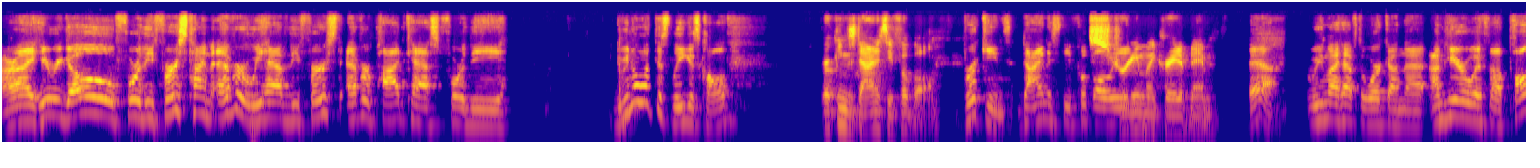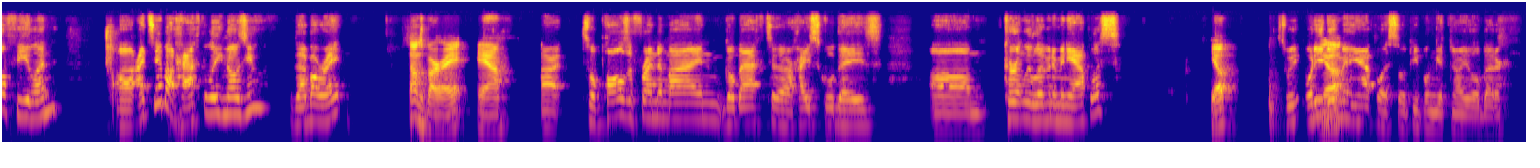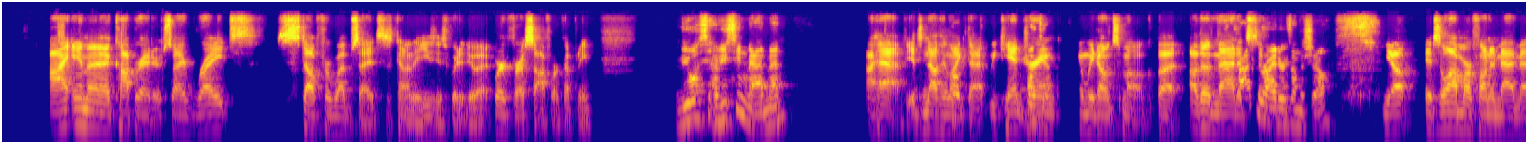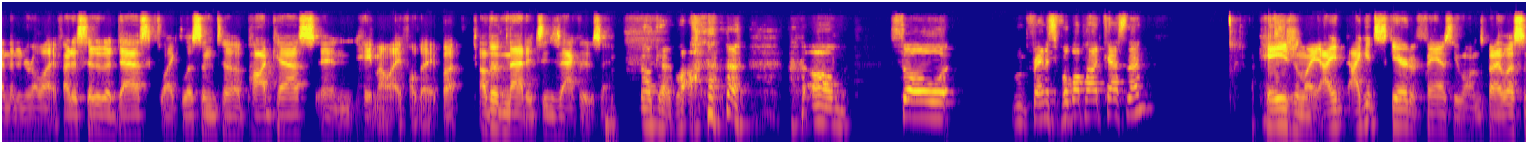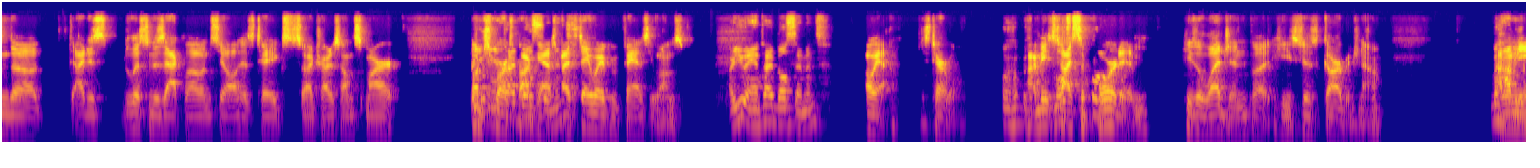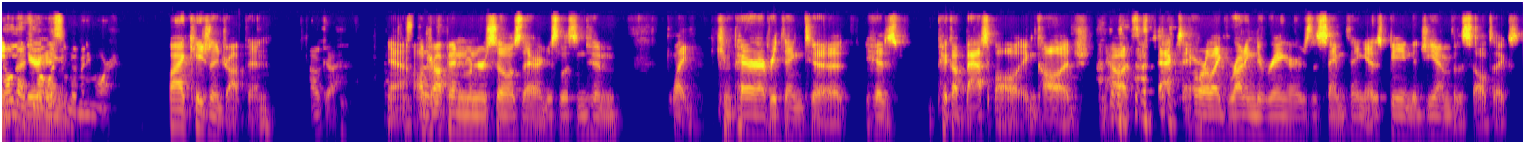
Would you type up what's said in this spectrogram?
All right, here we go. For the first time ever, we have the first ever podcast for the. Do we know what this league is called? Brookings Dynasty Football. Brookings Dynasty Football League. Extremely creative name. Yeah, we might have to work on that. I'm here with uh, Paul Phelan. Uh, I'd say about half the league knows you. Is that about right? Sounds about right. Yeah. All right. So Paul's a friend of mine. Go back to our high school days. Um, currently living in Minneapolis. Yep. Sweet. What do you Yep. do in Minneapolis so people can get to know you a little better? I am a copywriter, so I write stuff for websites. Is kind of the easiest way to do it. Work for a software company. Have you have you seen Mad Men? I have. It's nothing like that. We can't Okay. drink and we don't smoke. But other than that, it's writers on the show. Yep. It's a lot more fun in Mad Men than in real life. I just sit at a desk, like listen to podcasts and hate my life all day. But other than that, it's exactly the same. Okay. Wow. um. So, fantasy football podcast then? Occasionally, I, I get scared of fancy ones, but I listen to I just listen to Zach Lowe and see all his takes. So I try to sound smart. Bunch of sports podcasts, but I stay away from fancy ones. Are you anti Bill Simmons? Oh yeah, he's terrible. I mean, so I support him. He's a legend, but he's just garbage now. But I don't do you know that you don't him. listen to him anymore? Well, I occasionally drop in. Okay. Yeah, I'll drop in when Russillo's there and just listen to him like compare everything to his pickup basketball in college and how it's the exact same, or like running the ringer is the same thing as being the GM for the Celtics.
